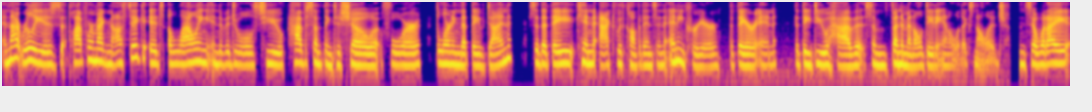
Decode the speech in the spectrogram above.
and that really is platform agnostic. It's allowing individuals to have something to show for the learning that they've done so that they can act with confidence in any career that they are in, that they do have some fundamental data analytics knowledge. And so, what I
